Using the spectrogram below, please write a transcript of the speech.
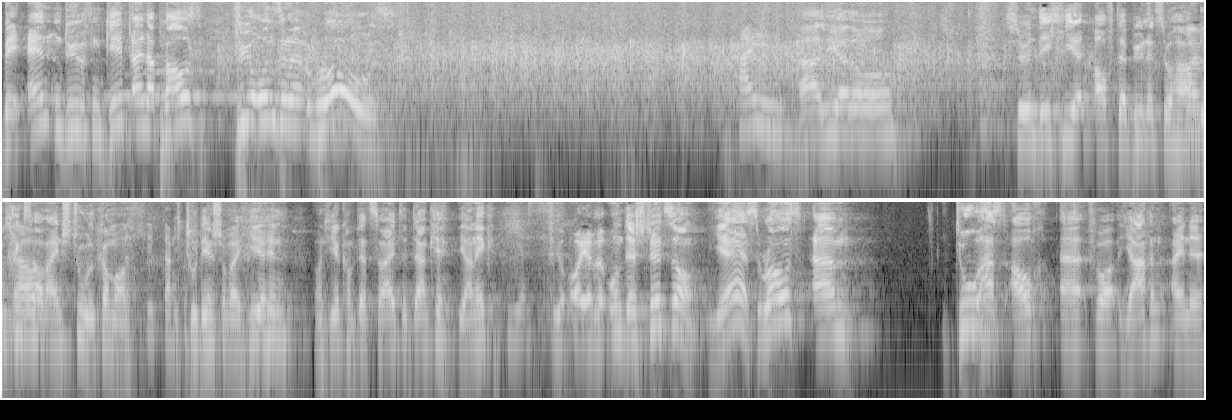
beenden dürfen. Gebt einen Applaus für unsere Rose. Hi. Hallihallo. Schön, dich hier auf der Bühne zu haben. Du kriegst auch. einen Stuhl. Come on. Ich tue den schon mal hier hin. Und hier kommt der zweite. Danke, Yannick, Yes. für eure Unterstützung. Yes, Rose, ähm, du hast auch äh, vor Jahren eine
